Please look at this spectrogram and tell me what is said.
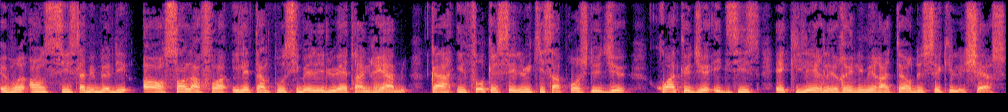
Hébreu 11, 6, la Bible dit, Or, sans la foi, il est impossible de lui être agréable, car il faut que celui qui s'approche de Dieu croit que Dieu existe et qu'il est le rémunérateur de ceux qui le cherchent.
